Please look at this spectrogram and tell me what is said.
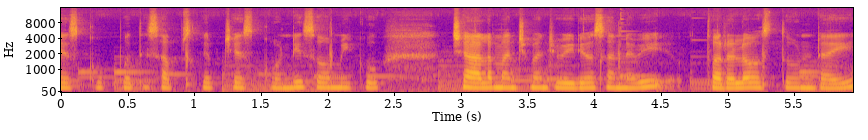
చేసుకోకపోతే సబ్స్క్రైబ్ చేసుకోండి. సో మీకు చాలా మంచి మంచి వీడియోస్ అన్నవి త్వరలో వస్తూ ఉంటాయి.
